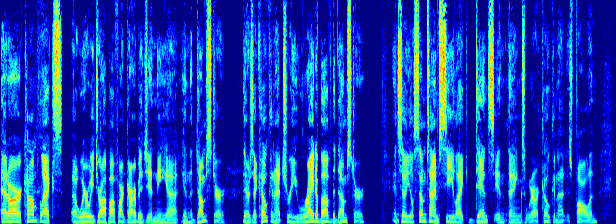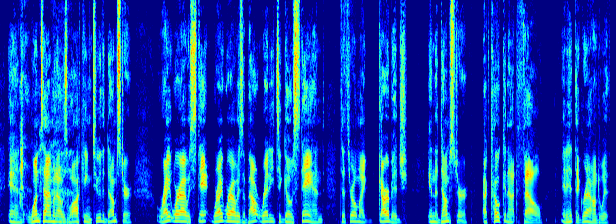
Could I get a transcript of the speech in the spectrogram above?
at our complex uh, where we drop off our garbage in the uh, in the dumpster. There's a coconut tree right above the dumpster, and so you'll sometimes see like dents in things where a coconut is fallen. And one time when I was walking to the dumpster, right where I was sta- right where I was about ready to go stand to throw my garbage in the dumpster, a coconut fell and hit the ground with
